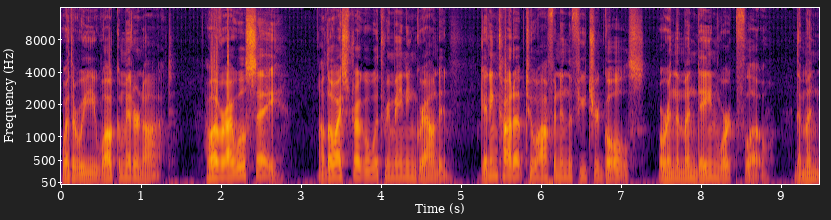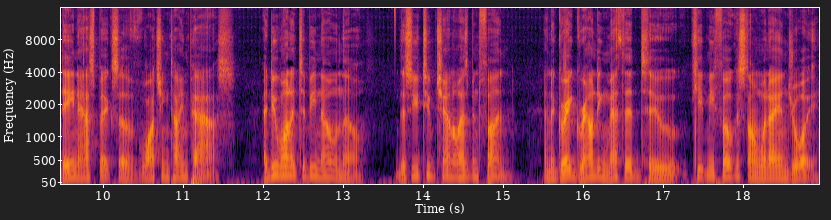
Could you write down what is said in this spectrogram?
whether we welcome it or not. However, I will say, although I struggle with remaining grounded, getting caught up too often in the future goals or in the mundane workflow, the mundane aspects of watching time pass. I do want it to be known, though, this YouTube channel has been fun and a great grounding method to keep me focused on what I enjoy.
